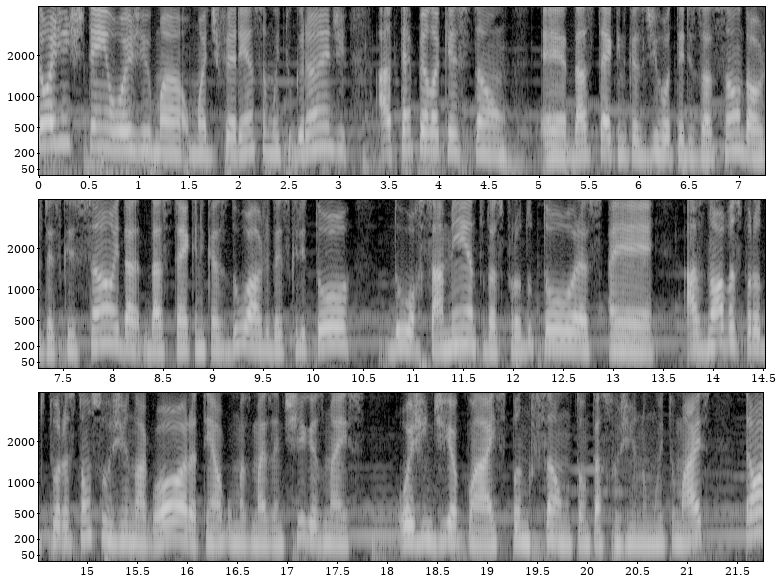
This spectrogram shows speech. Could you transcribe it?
Então a gente tem hoje uma, uma diferença muito grande, até pela questão é, das técnicas de roteirização da audiodescrição e da, das técnicas do audiodescritor, do orçamento das produtoras. É, as novas produtoras estão surgindo agora, tem algumas mais antigas, mas hoje em dia com a expansão então está surgindo muito mais. Então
